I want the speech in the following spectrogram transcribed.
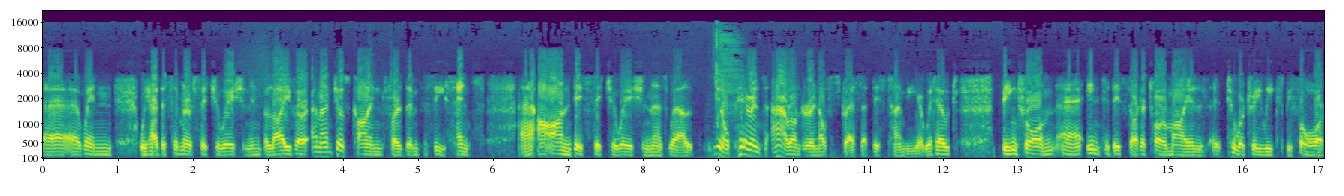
uh, when we had a similar situation in Ballivor, and I'm just calling for them to see sense uh, on this situation as well. You know, parents are under enough stress at this time of year without being thrown uh, into this sort of turmoil uh, two or three weeks before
